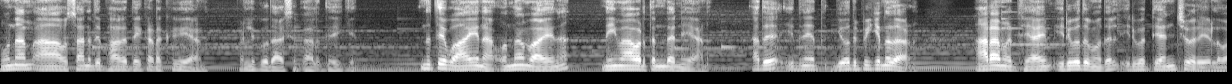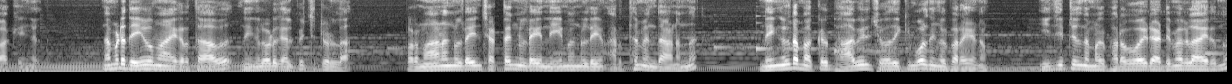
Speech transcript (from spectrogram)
മൂന്നാം ആ അവസാനത്തെ ഭാഗത്തേക്ക് കടക്കുകയാണ്. പള്ളിക്കുദാശ കാലത്തേക്ക് ഇന്നത്തെ വായന ഒന്നാം വായന നിയമാവർത്തനം തന്നെയാണ്. അത് ഇതിനെ യോജിപ്പിക്കുന്നതാണ് ആറാം അധ്യായം ഇരുപത് മുതൽ ഇരുപത്തിയഞ്ച് വരെയുള്ള വാക്യങ്ങൾ. നമ്മുടെ ദൈവമായ കർത്താവ് നിങ്ങളോട് കൽപ്പിച്ചിട്ടുള്ള പ്രമാണങ്ങളുടെയും ചട്ടങ്ങളുടെയും നിയമങ്ങളുടെയും അർത്ഥം എന്താണെന്ന് നിങ്ങളുടെ മക്കൾ ഭാവിയിൽ ചോദിക്കുമ്പോൾ നിങ്ങൾ പറയണം. ഈജിപ്തിൽ നമ്മൾ ഫറവോയുടെ അടിമകളായിരുന്നു.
